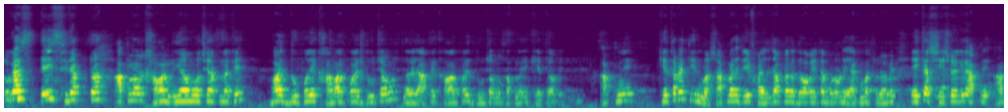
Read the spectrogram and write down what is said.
তো গ্যাস এই সিরাপটা আপনার খাওয়ার নিয়ম হচ্ছে আপনাকে হয় দুপুরে খাবার পরে দু চামচ, নাহলে রাতে খাওয়ার পরে দু চামচ আপনাকে খেতে হবে। আপনি খেতে হবে তিন মাস। আপনাকে যেই ফাইলটা আপনাকে দেওয়া হবে, এটা মোটামুটি এক মাস চলে যাবে। এইটা শেষ হয়ে গেলে আপনি আর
